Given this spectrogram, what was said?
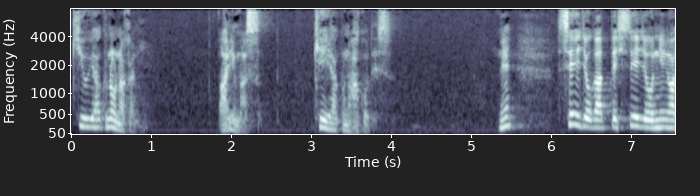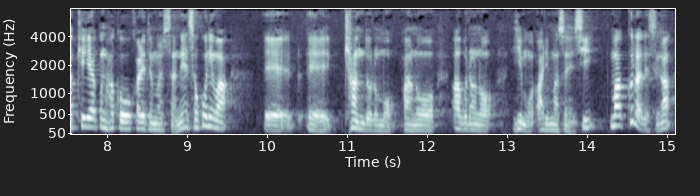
旧約の中にあります。契約の箱です。ね。聖女があって、死聖女には契約の箱が置かれてましたね。そこにはえーえー、キャンドルもあの油の火もありませんし真っ暗ですが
